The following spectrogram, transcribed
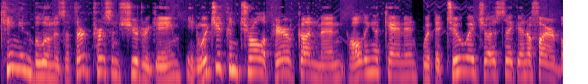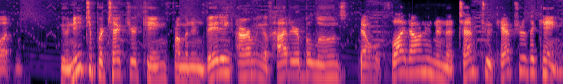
King and Balloon is a third person shooter game in which you control a pair of gunmen holding a cannon with a two way joystick and a fire button. You need to protect your king from an invading army of hot air balloons that will fly down in an attempt to capture the king.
